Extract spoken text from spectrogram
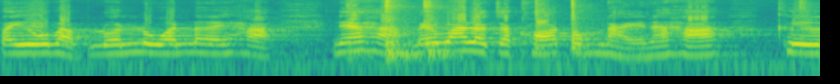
ตีลแบบล้วนๆเลยค่ะ เนี่ยค่ะ ไม่ว่าเราจะเคาะตรงไหนนะคะ คือ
